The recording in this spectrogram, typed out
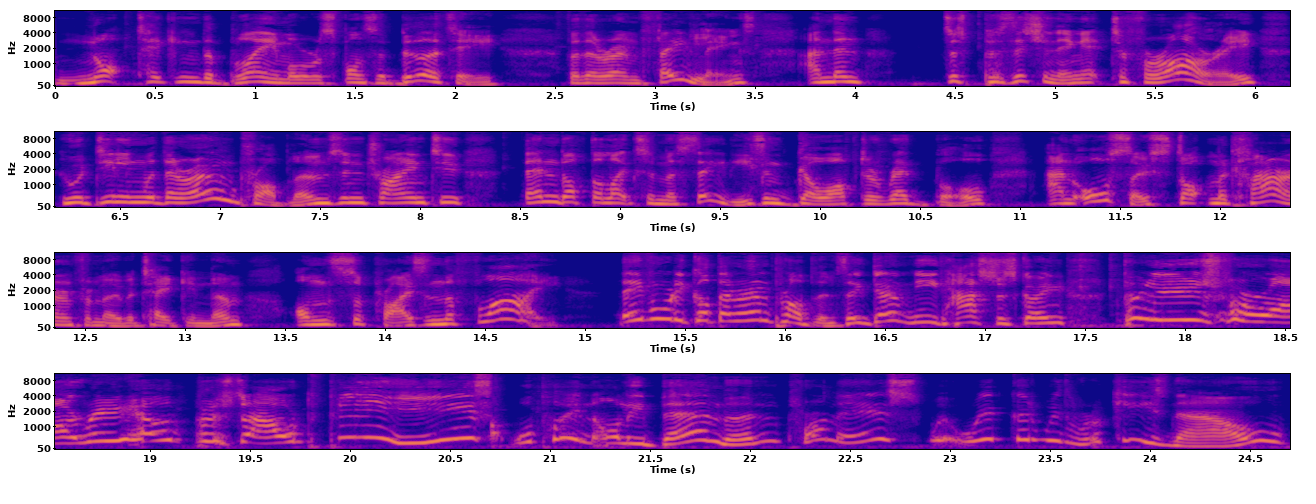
not taking the blame or responsibility for their own failings and then just positioning it to Ferrari, who are dealing with their own problems and trying to fend off the likes of Mercedes and go after Red Bull and also stop McLaren from overtaking them on the surprise and the fly. They've already got their own problems. They don't need Haas just going, please, Ferrari, help us out, please. We'll put in Ollie Bearman, promise. We're, we're good with rookies now.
